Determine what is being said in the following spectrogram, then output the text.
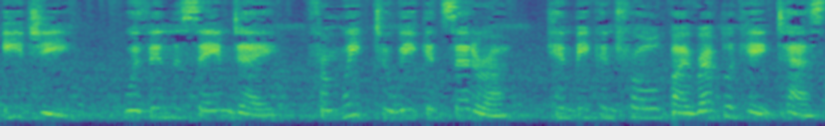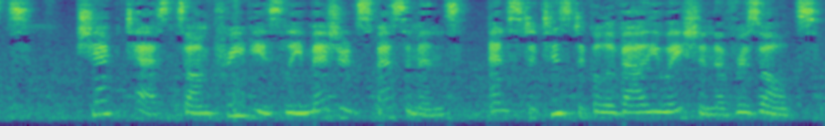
e.g., within the same day, from week to week, etc., can be controlled by replicate tests, check tests on previously measured specimens, and statistical evaluation of results.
